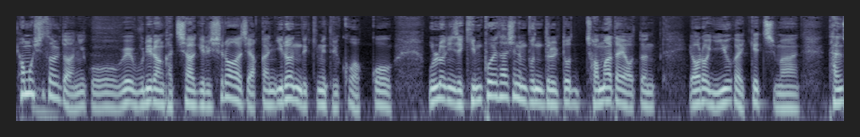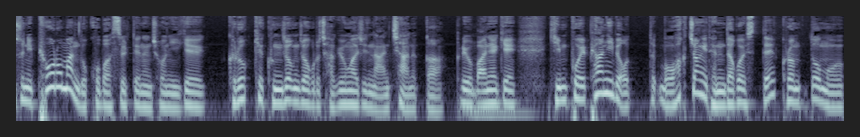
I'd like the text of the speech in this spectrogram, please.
혐오 시설도 아니고 왜 우리랑 같이 하기를 싫어하지 약간 이런 느낌이 들 것 같고 물론 이제 김포에 사시는 분들도 저마다의 어떤 여러 이유가 있겠지만 단순히 표로만 놓고 봤을 때는 전 이게 이제 그렇게 긍정적으로 작용하지는 않지 않을까. 그리고 음. 만약에 김포의 편입이 뭐 확정이 된다고 했을 때 그럼 또 뭐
